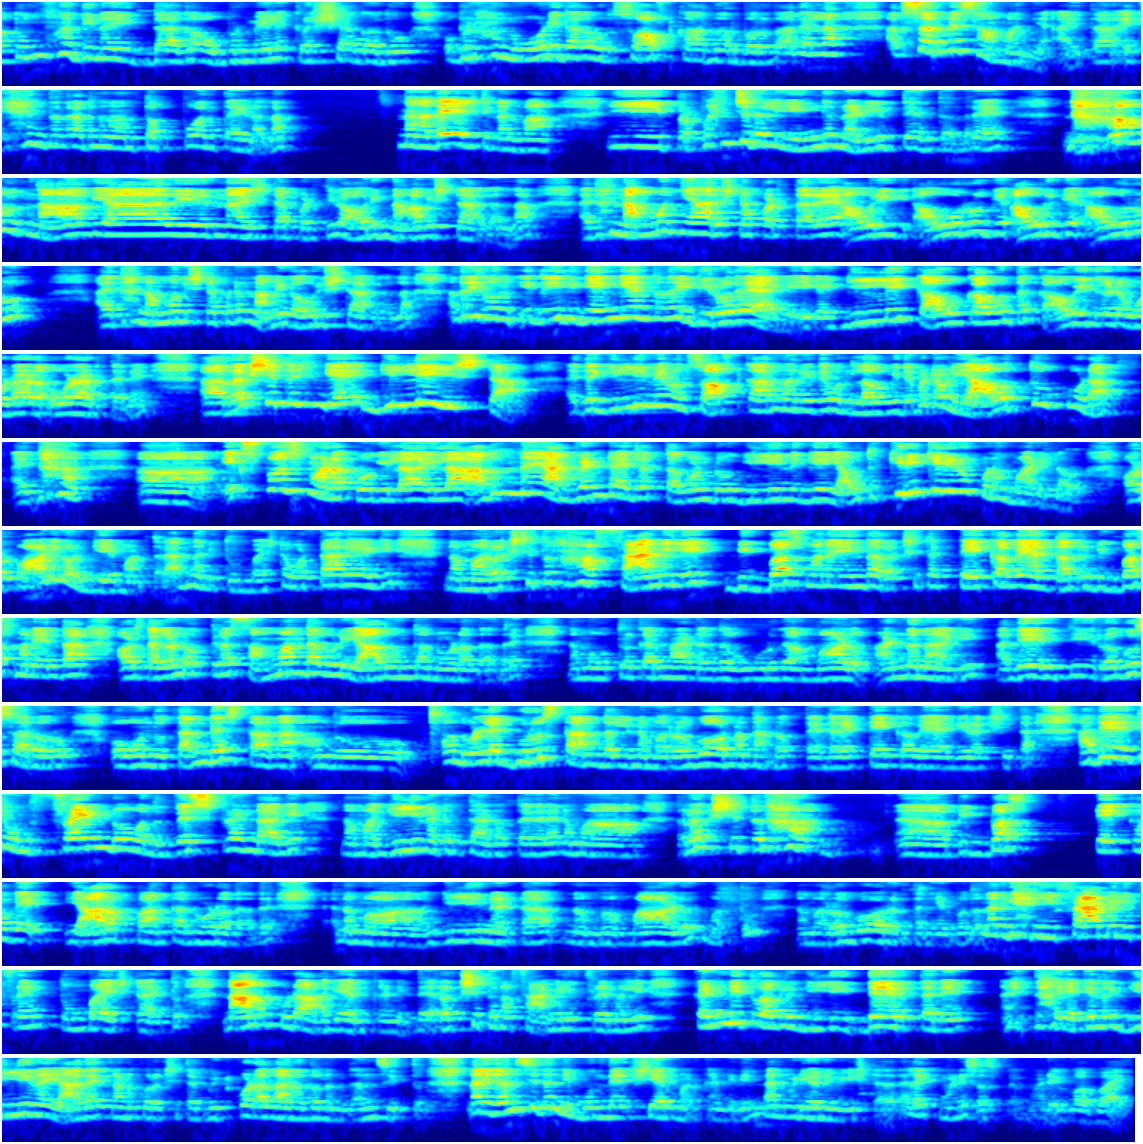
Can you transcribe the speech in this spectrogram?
ತುಂಬ ದಿನ ಇದ್ದಾಗ ಒಬ್ಬರ ಮೇಲೆ ಕ್ರಶ್ ಆಗೋದು, ಒಬ್ರನ್ನ ನೋಡಿದಾಗ ಒಂದು ಸಾಫ್ಟ್ ಕಾರ್ನರ್ ಬರೋದು, ಅದೆಲ್ಲ, ಅದು ಸರ್ವೇ ಸಾಮಾನ್ಯ, ಆಯಿತಾ? ಯಾಕೆ ಅಂತಂದರೆ ಅದನ್ನು ನಾನು ತಪ್ಪು ಅಂತ ಹೇಳಲ್ಲ. ನಾನು ಅದೇ ಹೇಳ್ತೀನಲ್ವಾ? ಈ ಪ್ರಪಂಚದಲ್ಲಿ ಹೆಂಗೆ ನಡೆಯುತ್ತೆ ಅಂತಂದರೆ, ನಾವು ನಾವು ಯಾರನ್ನ ಇಷ್ಟಪಡ್ತೀವಿ ಅವ್ರಿಗೆ ನಾವು ಇಷ್ಟ ಆಗಲ್ಲ. ಆಯಿತಾ ನಮ್ಮನ್ನು ಯಾರು ಇಷ್ಟಪಡ್ತಾರೆ? ಅವ್ರಿಗೆ ಅವ್ರಿಗೆ ಅವ್ರಿಗೆ, ಅವರು ಆಯಿತಾ? ನಮ್ಮನ್ನು ಇಷ್ಟಪಟ್ಟರೆ ನಮಗೆ ಅವ್ರು ಇಷ್ಟ ಆಗಲ್ಲ. ಅಂದರೆ ಇದು ಇದು ಇದು ಹೆಂಗೆ ಅಂತಂದರೆ ಇದು ಇರೋದೇ ಹಾಗೆ. ಈಗ ಗಿಲ್ಲಿ ಕಾವು ಕಾವು ಅಂತ ಕಾವು ಹಿಂದ್ಗಡೆ ಓಡಾಡ ಓಡಾಡ್ತಾನೆ. ರಕ್ಷಿತನಿಗೆ ಗಿಲ್ಲಿ ಇಷ್ಟ. ಆಯಿತಾ? ಗಿಲ್ಲಿ ಮೇಲೆ ಒಂದು ಸಾಫ್ಟ್ ಕಾರ್ನರ್ ಇದೆ, ಒಂದು ಲವ್ ಇದೆ, ಬಟ್ ಅವಳು ಯಾವತ್ತೂ ಕೂಡ, ಆಯಿತಾ? ಎಕ್ಸ್ಪೋಸ್ ಮಾಡೋಕ್ಕೋಗಿಲ್ಲ ಇಲ್ಲ ಅದನ್ನೇ ಅಡ್ವಾಂಟೇಜ್ ಆಗಿ ತಗೊಂಡು ಗಿಲ್ಲಿನಿಗೆ ಯಾವುದು ಕಿರಿಕಿರಿನೂ ಕೂಡ ಮಾಡಿಲ್ಲ ಅವಳು. ಅವಳ ಪಾಡಿಗೆ ಅವಳು ಗೇಮ್ ಮಾಡ್ತಾರೆ ಅದು ನನಗೆ ತುಂಬ ಇಷ್ಟ. ಒಟ್ಟಾರೆಯಾಗಿ ನಮ್ಮ ರಕ್ಷಿತನ ಫ್ಯಾಮಿಲಿ ಬಿಗ್ ಬಾಸ್ ಮನೆಯಿಂದ ರಕ್ಷಿತ ಟೇಕ್ ಅವೇ ಅಂತ ಅಂದರೆ ಬಿಗ್ ಬಾಸ್ ಮನೆಯಿಂದ ಅವಳು ತಗೊಂಡು ಹೋಗ್ತಿರೋ ಸಂಬಂಧಗಳು ಯಾವುದು ಅಂತ ನೋಡೋದಾದರೆ ನಮ್ಮ ಉತ್ತರ ಕರ್ನಾಟಕದ ಹುಡುಗ ಮಾಳು ಅಣ್ಣನಾಗಿ ಅದೇ ರೀತಿ ರಘು ಸರ್ ಅವರು ಒಂದು ತಂದೆ ಸ್ಥಾನ, ಒಂದು ಒಂದು ಒಳ್ಳೆ ಗುರು ಸ್ಥಾನದಲ್ಲಿ ನಮ್ಮ ರಘು ಅವ್ರನ್ನ ತಗೊಂಡೋಗ್ತಾ ಇದ್ದಾರೆ. ಟೇಕ್ ಅವೇ ಆಗಿ ರಕ್ಷಿತ. ಅದೇ ರೀತಿ ಒಂದು ಫ್ರೆಂಡು ಒಂದು ಬೆಸ್ಟ್ ಫ್ರೆಂಡ್ ಆಗಿ ನಮ್ಮ ಗಿಲ್ಲಿ ನಟನ ತಗೊಂಡೋಗ್ತಾ ಇದ್ದಾರೆ ನಮ್ಮ ರಕ್ಷಿತನ ಬಿಗ್ ಬಾಸ್ ಟೇಕ್ ಅವೇ ಯಾರಪ್ಪ ಅಂತ ನೋಡೋದಾದರೆ ನಮ್ಮ ಗಿಲ್ಲಿ ನಟ, ನಮ್ಮ ಮಾಳು ಮತ್ತು ನಮ್ಮ ರಘು ಅವರು ಅಂತಲೇ ಹೇಳ್ಬೋದು. ನನಗೆ ಈ ಫ್ಯಾಮಿಲಿ ಫ್ರೇಮ್ ತುಂಬ ಇಷ್ಟ ಆಯಿತು. ನಾನು ಕೂಡ ಹಾಗೆ ಅಂದ್ಕೊಂಡಿದ್ದೆ ರಕ್ಷಿತನ ಫ್ಯಾಮಿಲಿ ಫ್ರೇಮಲ್ಲಿ ಖಂಡಿತವಾಗ್ಲೂ ಗಿಲ್ಲಿ ಇದ್ದೇ ಇರ್ತಾನೆ, ಆಯಿತಾ? ಯಾಕೆಂದರೆ ಗಿಲ್ಲಿನ ಯಾವುದೇ ಕಾರಣಕ್ಕೂ ರಕ್ಷಿತ ಬಿಟ್ಕೊಡಲ್ಲ ಅನ್ನೋದು ನನಗೆ ಅನಿಸಿತ್ತು. ನನಗೆ ಅನಿಸಿದ್ದು ನಿಮ್ಮ ಮುಂದೆ ಶೇರ್ ಮಾಡ್ಕೊಂಡಿದ್ದೀನಿ. ನನ್ನ ವಿಡಿಯೋ ನಿಮಗೆ ಇಷ್ಟ ಆದರೆ ಲೈಕ್ ಮಾಡಿ ಸಬ್ಸ್ಕ್ರೈಬ್ ಮಾಡಿ. ಬಾಯ್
